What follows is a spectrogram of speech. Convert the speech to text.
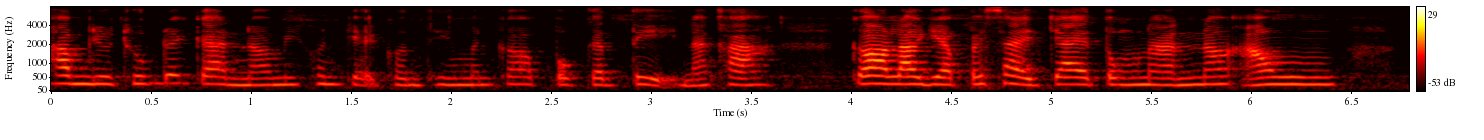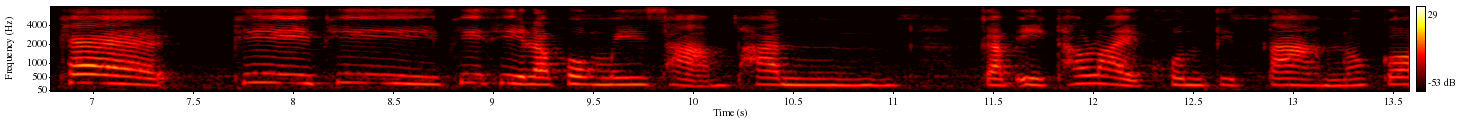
ทำ YouTube ด้วยกันเนาะมีคนเกลียดคนทิ้งมันก็ปกตินะคะ ก็เราอย่าไปใส่ใจตรงนั้นเนาะเอาแค่พี่พี่พี่ธีรพงศ์มีสามพันกับอีกเท่าไหร่คนติดตามเนาะก็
